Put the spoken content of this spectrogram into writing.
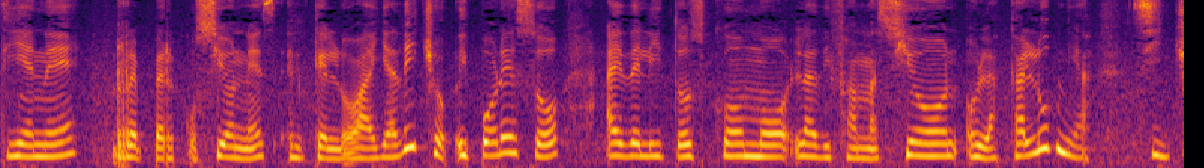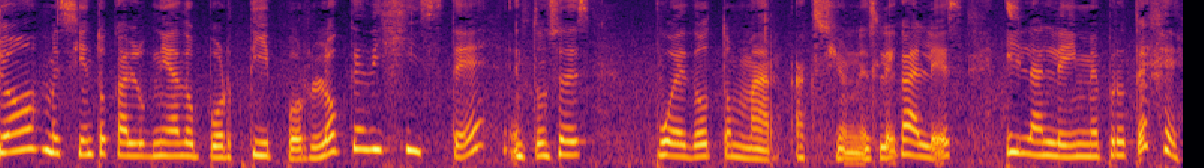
tiene repercusiones el que lo haya dicho. Y por eso hay delitos como la difamación o la calumnia. Si yo me siento calumniado por ti por lo que dijiste, entonces puedo tomar acciones legales y la ley me protege.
